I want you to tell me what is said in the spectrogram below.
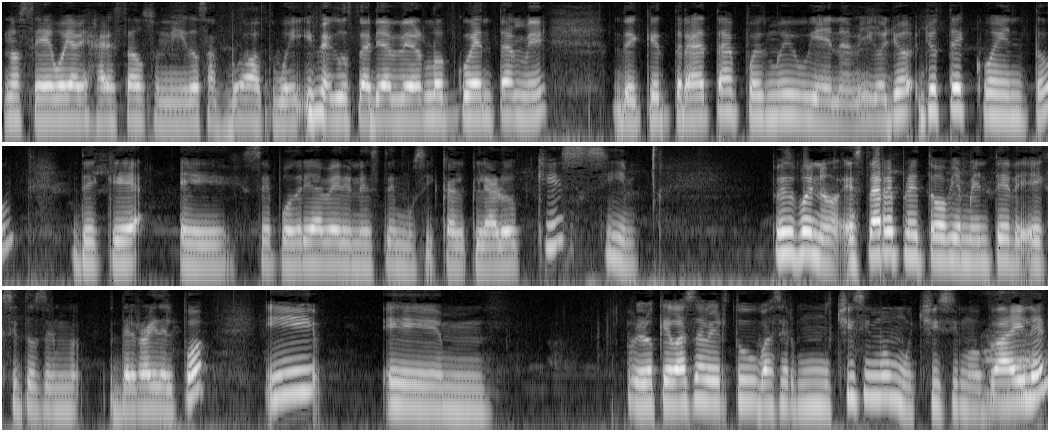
no sé, voy a viajar a Estados Unidos, a Broadway, y me gustaría verlo. Cuéntame de qué trata. Pues muy bien, amigo. Yo, yo te cuento de que eh, se podría ver en este musical, claro que sí. Pues bueno, está repleto obviamente de éxitos del, del rey del pop y em, lo que vas a ver tú va a ser muchísimo, muchísimo baile.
